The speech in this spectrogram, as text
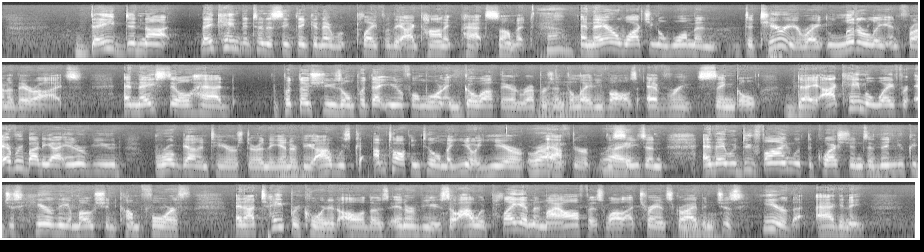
They did not, they came to Tennessee thinking they would play for the iconic Pat Summitt. Yeah. And they are watching a woman deteriorate literally in front of their eyes. And they still had to put those shoes on, put that uniform on, and go out there and represent the Lady Vols every single day. I came away for everybody I interviewed broke down in tears during the interview. I was I'm talking to them a you know a year right, after the right. season, and they would do fine with the questions, and then you could just hear the emotion come forth. And I tape recorded all of those interviews, so I would play them in my office while I transcribe Ooh. and just hear the agony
